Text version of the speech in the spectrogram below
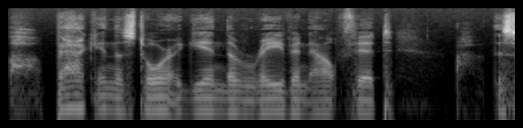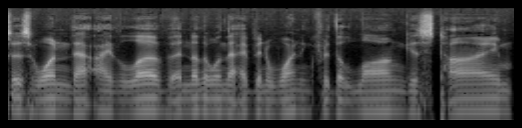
Oh, back in the store again, the Raven outfit. this is one that I love. Another one that I've been wanting for the longest time.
